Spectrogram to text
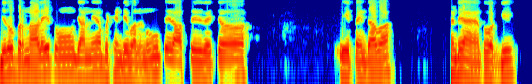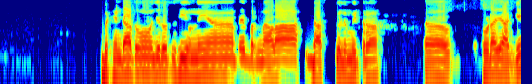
ਜਦੋਂ ਬਰਨਾਲੇ ਤੋਂ ਜਾਂਦੇ ਆ ਬਠਿੰਡੇ ਵੱਲ ਨੂੰ, ਤੇ ਰਸਤੇ ਦੇ ਵਿੱਚ ਇਹ ਪੈਂਦਾ ਵਾ ਹੰਡਿਆਇਆ ਤੋਂ ਅੱਗੇ। ਬਠਿੰਡਾ ਤੋਂ ਜਦੋਂ ਤੁਸੀਂ ਆਉਂਦੇ ਆ ਤੇ ਬਰਨਾਲਾ 10 ਕਿਲੋਮੀਟਰ ਥੋੜਾ ਜਿਹਾ ਅੱਗੇ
